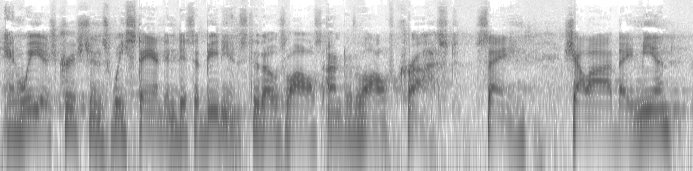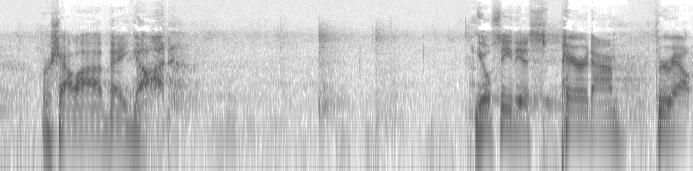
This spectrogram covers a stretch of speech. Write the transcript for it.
And we as Christians, we stand in disobedience to those laws under the law of Christ, saying, Shall I obey men? Or shall I obey God? You'll see this paradigm throughout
